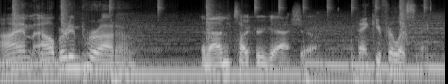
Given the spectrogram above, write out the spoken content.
I'm Albert Imperato. And I'm Tucker Gasho. Thank you for listening.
